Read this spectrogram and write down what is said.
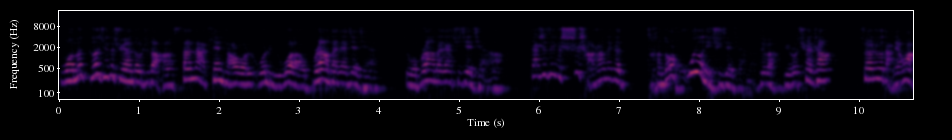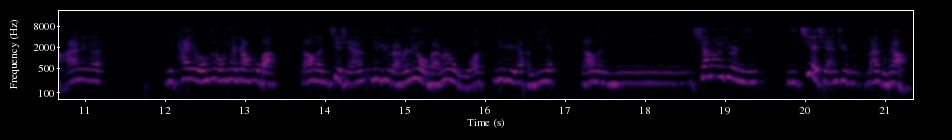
我们格局的学员都知道啊，三大天条我我捋过了，我不让大家借钱，就是我不让大家去借钱啊。但是这个市场上那个很多忽悠你去借钱的，对吧？比如说券商，券商给我打电话，哎，那个你开个融资融券账户吧，然后呢，你借钱利率百分之六、百分之五，利率也很低，然后呢，你你你你你你，相当于就是你你借钱去买股票，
